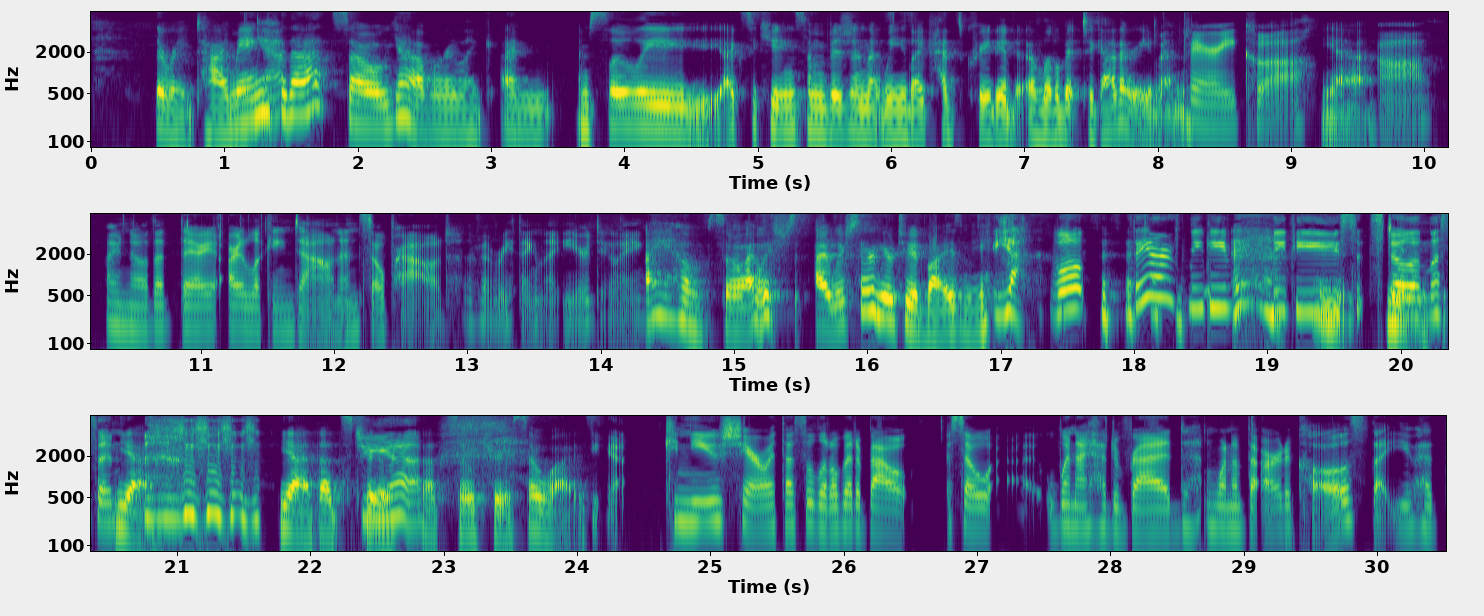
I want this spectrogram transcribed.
the right timing Yeah. for that. So yeah, we're like I'm I'm slowly executing some vision that we like had created a little bit together even. very cool Yeah. Ah, I know that they are looking down and so proud of everything that you're doing. I hope so. I wish I wish they were here to advise me. yeah, well, they are. Maybe, maybe sit still and listen. Yeah. Yeah, that's true. Yeah. That's so true. So wise. Yeah. Can you share with us a little bit about? So, uh, when I had read one of the articles that you had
